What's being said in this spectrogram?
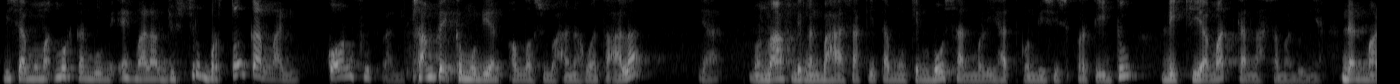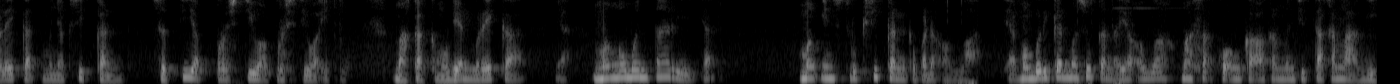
bisa memakmurkan bumi, eh malah justru bertengkar lagi, konflik lagi. Sampai kemudian Allah Subhanahu wa taala ya, mohon maaf dengan bahasa kita mungkin bosan melihat kondisi seperti itu, dikiamatkanlah sama dunia. Dan malaikat menyaksikan setiap peristiwa-peristiwa itu. Maka kemudian mereka ya mengomentari ya menginstruksikan kepada Allah. Ya memberikan masukan ya Allah masa kok engkau akan menciptakan lagi?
